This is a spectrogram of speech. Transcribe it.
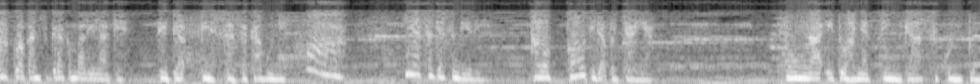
aku akan segera kembali lagi. Tidak bisa, Sakawuni. Wah, lihat saja sendiri. Kalau kau tidak percaya, bunga itu hanya tinggal sekuntum.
